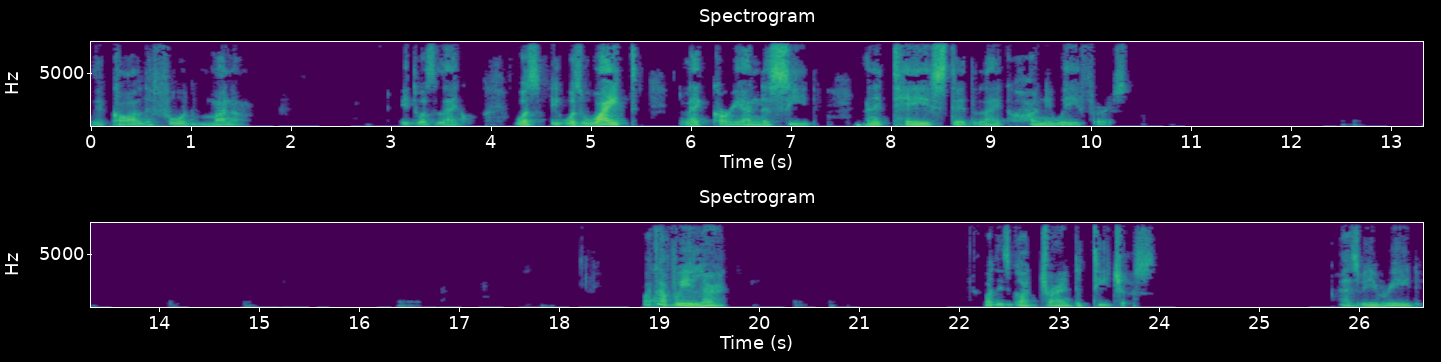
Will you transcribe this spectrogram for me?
They called the food manna. It was like was it was white like coriander seed, and it tasted like honey wafers. What have we learned? What is God trying to teach us as we read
